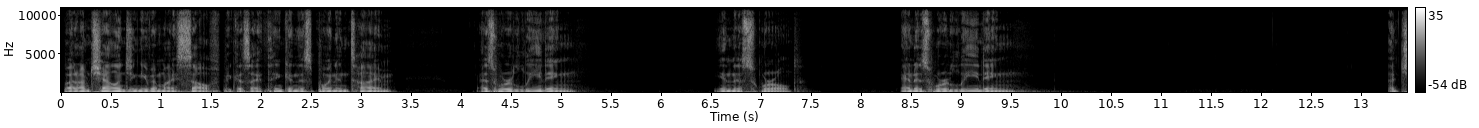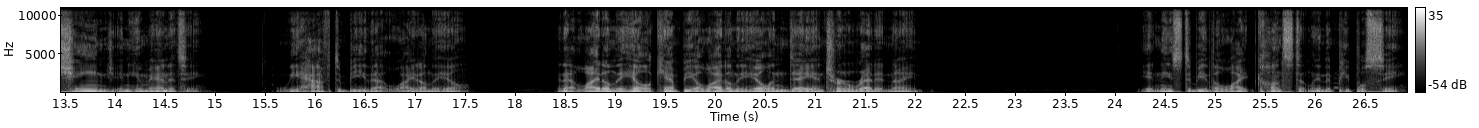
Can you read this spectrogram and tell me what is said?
But I'm challenging even myself because I think in this point in time, as we're leading in this world, and as we're leading a change in humanity, we have to be that light on the hill. And that light on the hill can't be a light on the hill in day and turn red at night. It needs to be the light constantly that people see.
